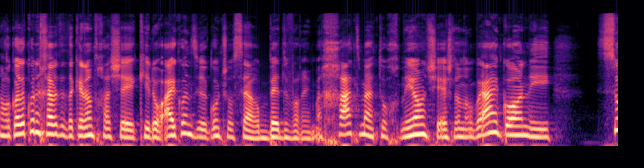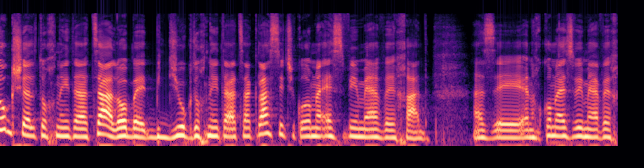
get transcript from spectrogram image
אבל קודם כל אני חייבת לתקן אותך שכאילו אייקון זה ארגון שעושה הרבה דברים. אחת מהתוכניות שיש לנו באייקון היא סוג של תוכנית האצה, לא בדיוק תוכנית האצה קלאסית, שקוראים לה SV101. אז אה, אנחנו קוראים לה SV101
